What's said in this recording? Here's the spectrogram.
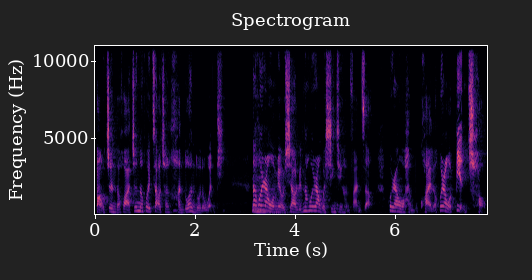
保证的话，真的会造成很多很多的问题。那会让我没有效率，那会让我心情很烦躁，会让我很不快乐，会让我变丑，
